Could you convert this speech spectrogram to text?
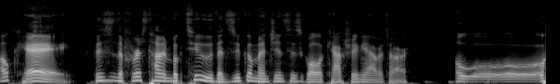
Okay. This is the first time in book two that Zuko mentions his goal of capturing the Avatar. Oh.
